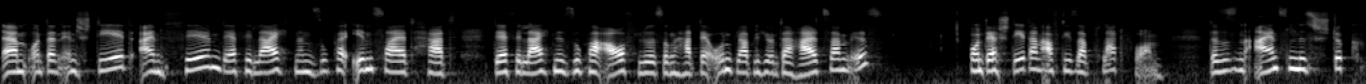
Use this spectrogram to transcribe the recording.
Ähm, und dann entsteht ein Film, der vielleicht einen super Insight hat, der vielleicht eine super Auflösung hat, der unglaublich unterhaltsam ist. Und der steht dann auf dieser Plattform. Das ist ein einzelnes Stück.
